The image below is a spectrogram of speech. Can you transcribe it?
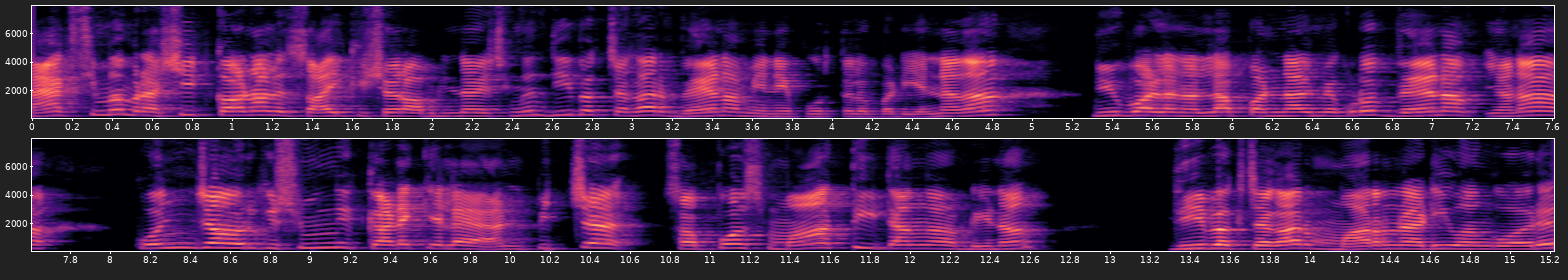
மேக்ஸிமம் ரஷீத் கானா அல்லது சாய் கிஷோர் அப்படின்னு தான் வச்சுக்கோங்க தீபக் சகார் வேணாம் என்னை பொறுத்தளவு. பட் என்ன தான் நியூ பாலில் நல்லா பண்ணாலுமே கூட வேணாம். ஏன்னா கொஞ்சம் அவருக்கு ஸ்விங்கு கிடைக்கல. அண்ட் பிச்சை சப்போஸ் மாற்றிட்டாங்க அப்படின்னா தீபக் சகார் மரண அடி வாங்குவார்.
